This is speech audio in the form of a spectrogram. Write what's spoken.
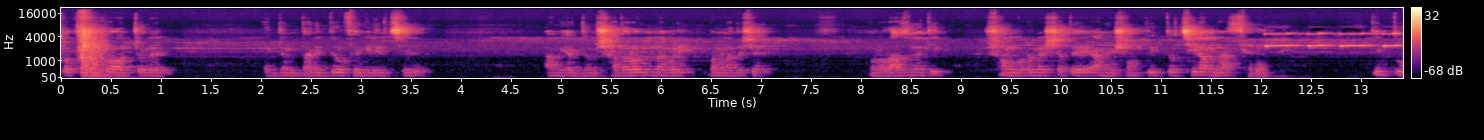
প্রত্যন্ত অঞ্চলের একজন দারিদ্র ফ্যামিলির ছেলে। আমি একজন সাধারণ নাগরিক বাংলাদেশের। কোনো রাজনৈতিক সংগঠনের সাথে আমি সম্পৃক্ত ছিলাম না। কিন্তু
